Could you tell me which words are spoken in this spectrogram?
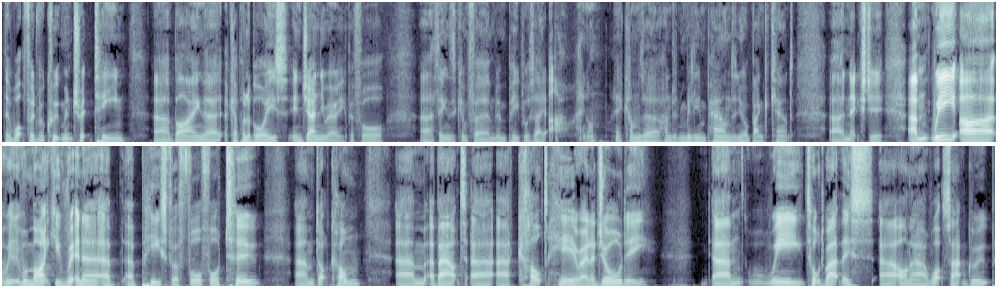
the Watford recruitment tri- team uh, buying uh, a couple of boys in January before uh, things are confirmed and people say, "Oh, hang on, here comes a hundred million pounds in your bank account uh, next year." Um, we are, we, well, Mike, you've written a, a, a piece for four four two um, dot com um, about uh, a cult hero a Geordie um, we talked about this uh, on our WhatsApp group.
